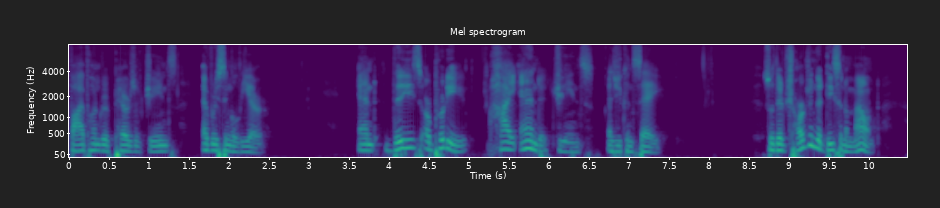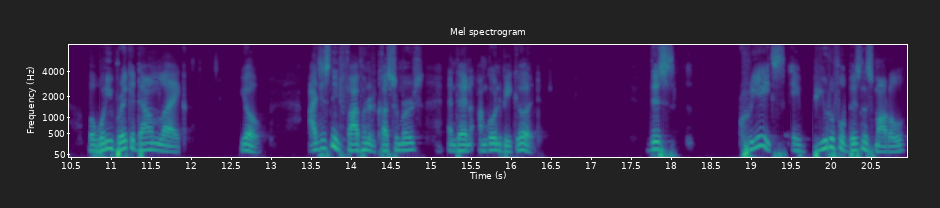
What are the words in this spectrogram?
500 pairs of jeans every single year. And these are pretty high end jeans, as you can say. So they're charging a decent amount. But when you break it down, like, yo, I just need 500 customers and then I'm going to be good. This creates a beautiful business model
